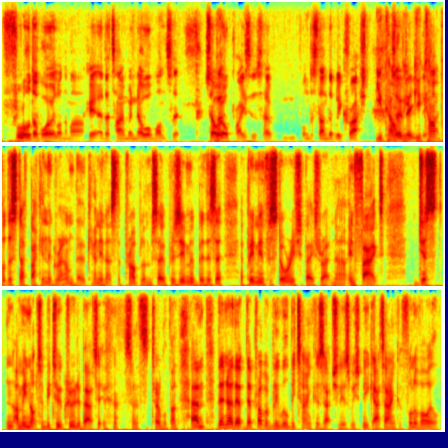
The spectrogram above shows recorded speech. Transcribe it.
flood of oil on the market at a time when no one wants it. So but oil prices have understandably crashed. You can't so be, you can't put the stuff back in the ground though, can you? That's the problem. So presumably there's a, a premium for storage space right now. In fact, just I mean not to be too crude about it. so it's a terrible pun. Um, there, no, there, there probably will be tankers actually as we speak at anchor full of oil.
